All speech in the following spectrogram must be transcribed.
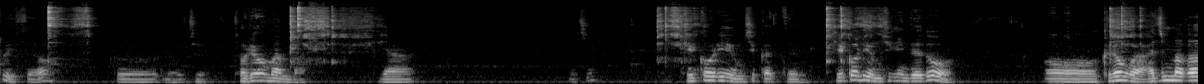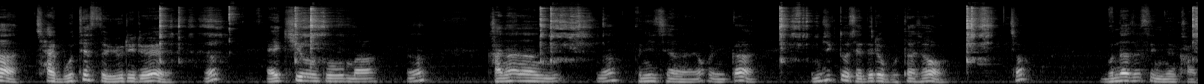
또 있어요. 그 뭐지 저렴한 맛 그냥 뭐지 길거리 음식 같은 길거리 음식인데도 어 그런 거야 아줌마가 잘 못했어 요리를 어? 애 키우고 막 어? 가난한 어? 분이잖아요 그러니까 음식도 제대로 못하셔 그쵸? 문 닫을 수 있는 가게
